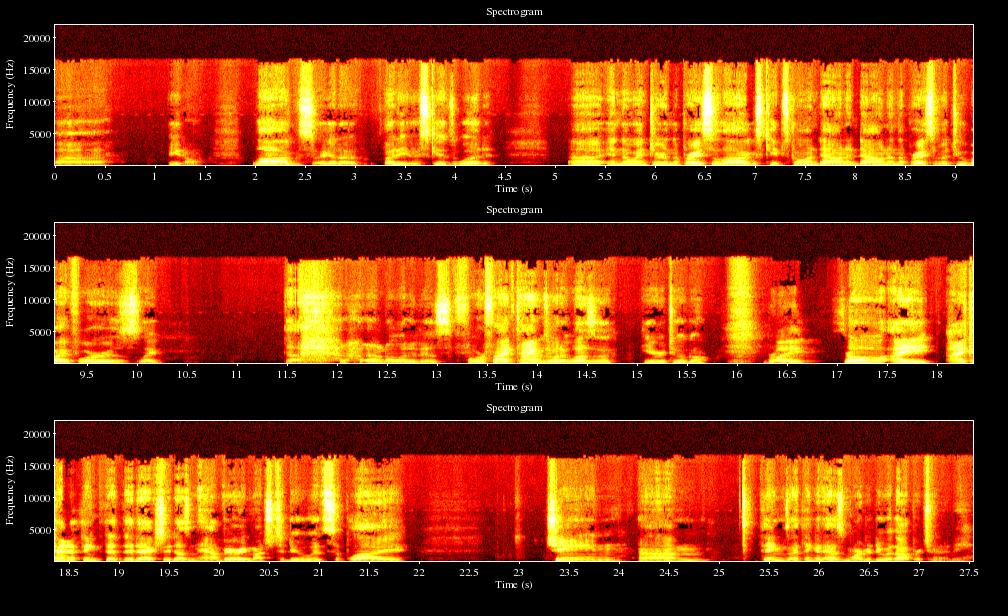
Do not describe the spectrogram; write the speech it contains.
uh, you know logs. I got a buddy who skids wood uh, in the winter, and the price of logs keeps going down and down, and the price of a two by four is like uh, I don't know what it is, four or five times what it was a year or two ago. Right. So I I kind of think that it actually doesn't have very much to do with supply chain um, things. I think it has more to do with opportunity.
